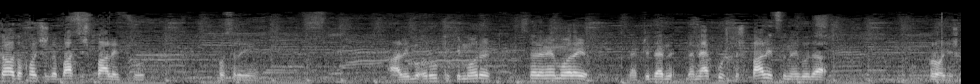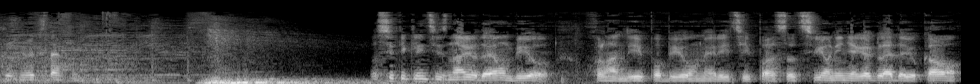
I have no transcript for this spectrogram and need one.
Kao da hoćeš da baciš palicu po sredini. Ali ruke ti moraju, sve ne moraju, znači da ne, da ne puštaš palicu, nego da prođeš kroz nju ekstenziju. Svi ti klinci znaju da je on bio Holandiji, pa bio u Americi, pa sad svi oni njega gledaju kao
